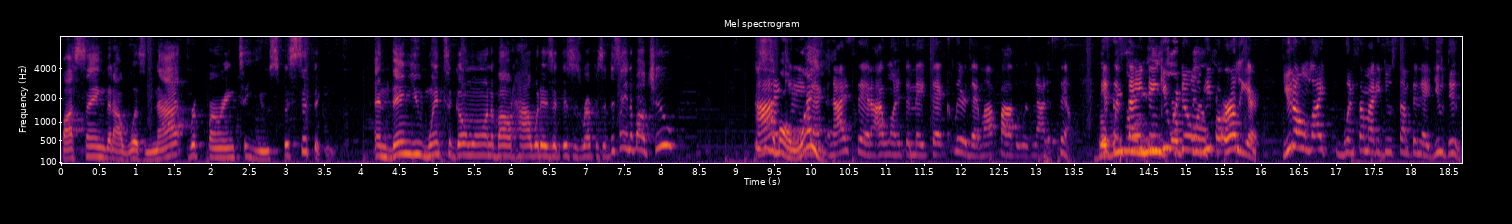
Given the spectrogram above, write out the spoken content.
by saying that I was not referring to you specifically. And then you went to go on about how it is that this is represented. This ain't about you. This I is about life. And I said I wanted to make that clear that my father was not a simp. But it's the same thing you were doing with people earlier. You don't like when somebody do something that you do.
